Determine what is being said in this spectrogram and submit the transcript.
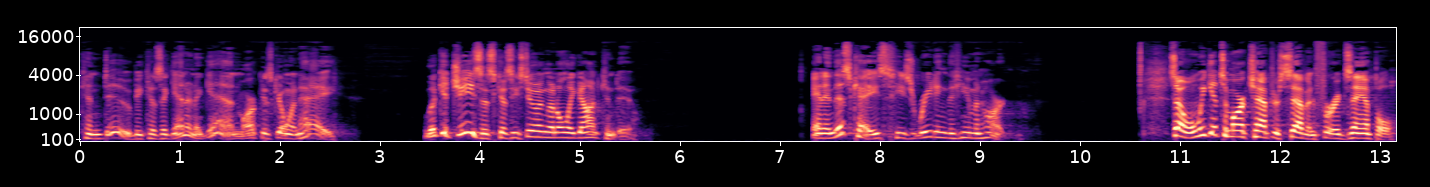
can do. Because again and again, Mark is going, hey, look at Jesus because he's doing what only God can do. And in this case, he's reading the human heart. So when we get to Mark chapter 7, for example,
